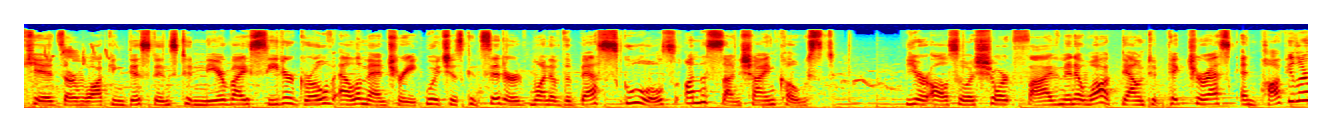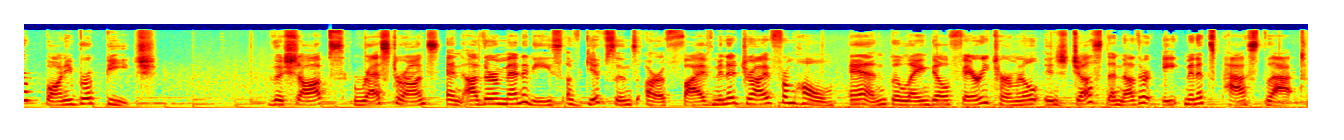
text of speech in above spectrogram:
Kids are walking distance to nearby Cedar Grove Elementary, which is considered one of the best schools on the Sunshine Coast. You're also a short five minute walk down to picturesque and popular Bonniebrook Beach. The shops, restaurants, and other amenities of Gibsons are a five minute drive from home, and the Langdale Ferry Terminal is just another eight minutes past that.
